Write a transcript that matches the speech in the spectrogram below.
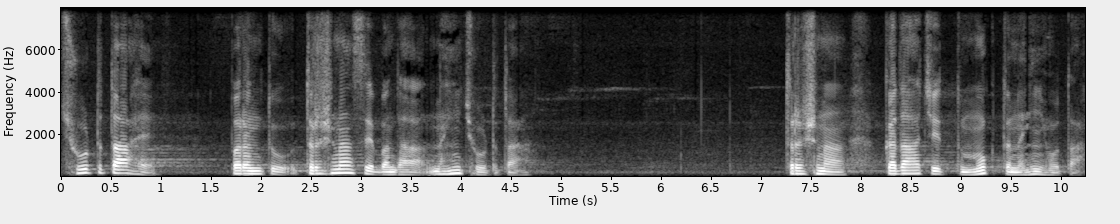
छूटता है, परंतु तृष्णा से बंधा नहीं छूटता। तृष्णा कदाचित मुक्त नहीं होता।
